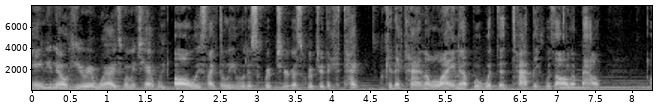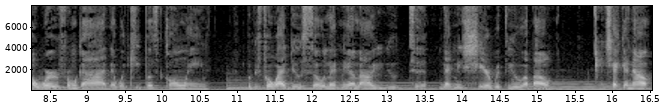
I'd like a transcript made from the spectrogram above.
And you know, here at Wise Women Chat, we always like to leave with a scripture, a scripture that type that kind of line up with what the topic was all about, a word from God that would keep us going. But before I do so, let me allow you to let me share with you about checking out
